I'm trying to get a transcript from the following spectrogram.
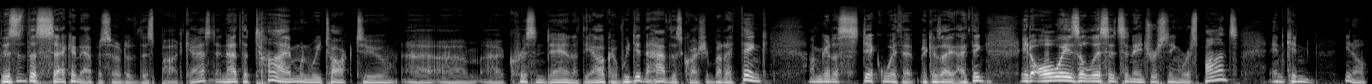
This is the second episode of this podcast. And at the time when we talked to uh, um, uh, Chris and Dan at the Alcove, we didn't have this question, but I think I'm going to stick with it because I, I, think it always elicits an interesting response and can, you know,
